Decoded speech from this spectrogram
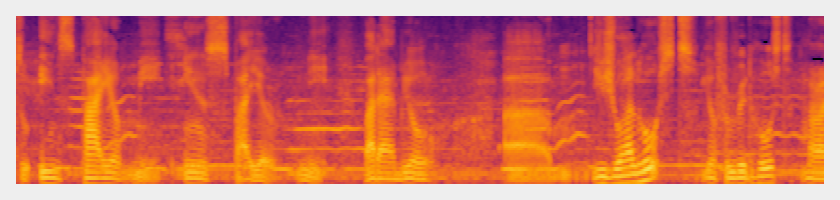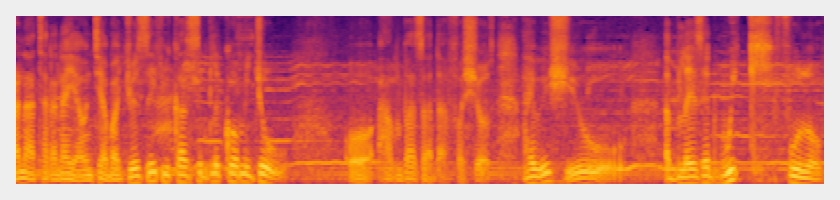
to inspire me, inspire me. But I'm your um, usual host, your favorite host, Maranatha Nanaya Ontiaba Joseph. You can simply call me Joe or Ambassador for short. I wish you a blessed week full of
